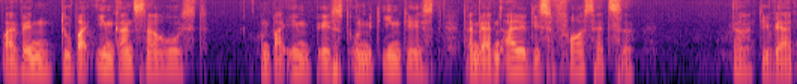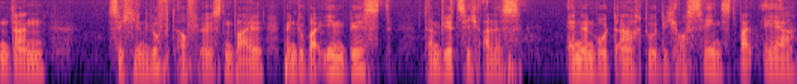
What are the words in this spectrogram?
Weil wenn du bei ihm ganz nah ruhst und bei ihm bist und mit ihm gehst, dann werden alle diese Vorsätze, ja, die werden dann sich in Luft auflösen, weil wenn du bei ihm bist, dann wird sich alles ändern, wonach du dich auch sehnst, weil er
